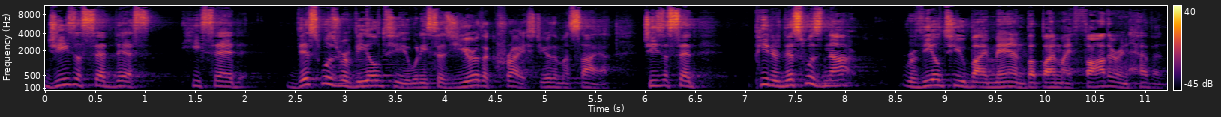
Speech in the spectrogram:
Jesus said this. He said, This was revealed to you when he says, You're the Christ, you're the Messiah. Jesus said, Peter, this was not revealed to you by man, but by my Father in heaven.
